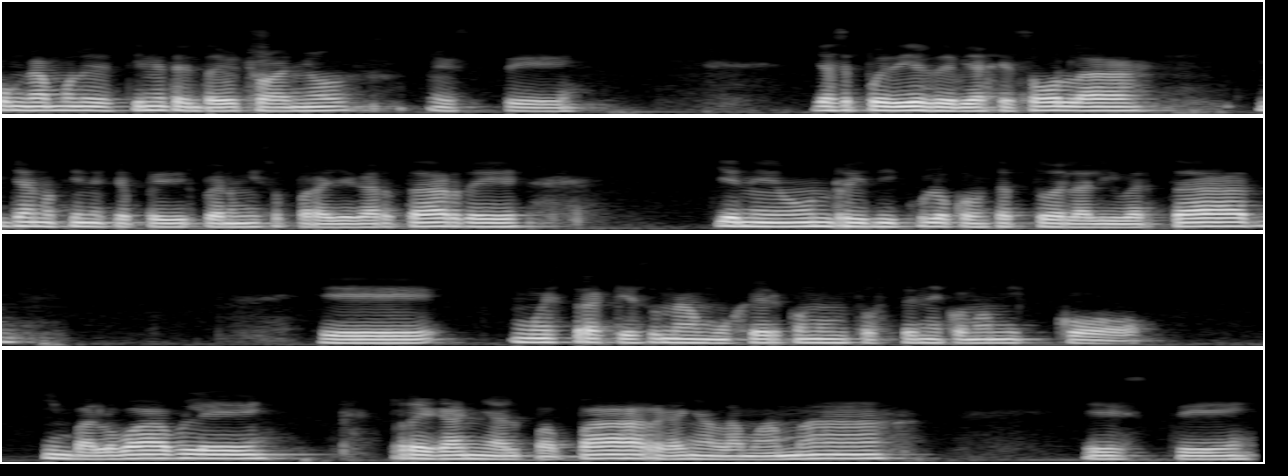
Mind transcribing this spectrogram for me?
pongámosle, tiene 38 años, este, ya se puede ir de viaje sola, ya no tiene que pedir permiso para llegar tarde, tiene un ridículo concepto de la libertad, eh, muestra que es una mujer con un sostén económico invaluable, regaña al papá, regaña a la mamá, este,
